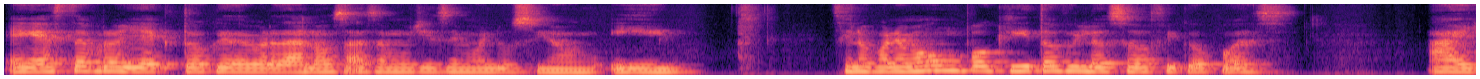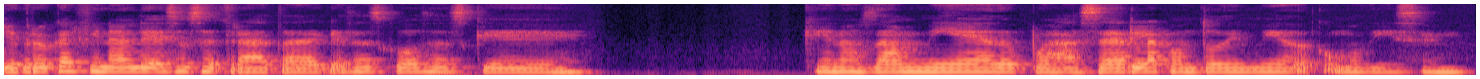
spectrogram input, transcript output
en este proyecto que de verdad nos hace muchísima ilusión. Y si nos ponemos un poquito filosófico, pues, ay, yo creo que al final de eso se trata, de que esas cosas que, que nos dan miedo, pues hacerla con todo y miedo, como dicen.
